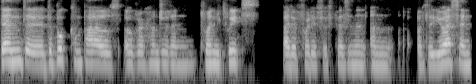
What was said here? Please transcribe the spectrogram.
then the the book compiles over 120 tweets by the 45th president on, of the US and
